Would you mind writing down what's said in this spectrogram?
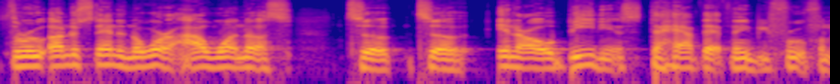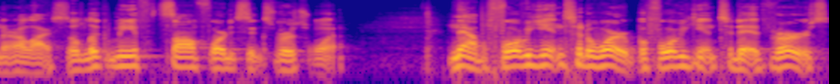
through understanding the word, I want us to to in our obedience to have that thing be fruitful in our life. So look at me in Psalm 46, verse 1. Now, before we get into the word, before we get into that verse,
